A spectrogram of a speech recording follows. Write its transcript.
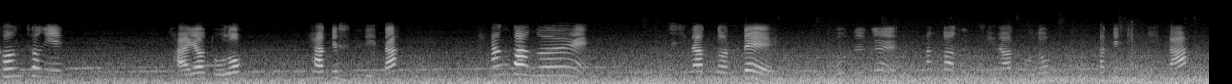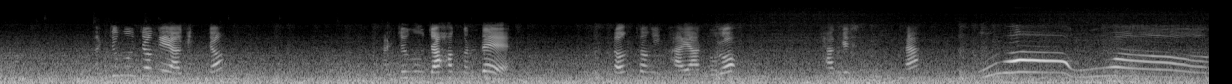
천천히 가야도록 하겠습니다. 한강을 지날 건데, 오늘은 한강을 지나도록 하겠습니다. 안전운전 해야겠죠? 안전운전 할 건데, 천천히 가야도록 하겠습니다. 우와, 우와.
